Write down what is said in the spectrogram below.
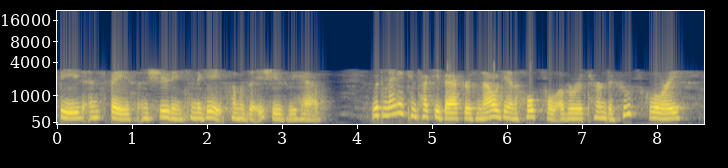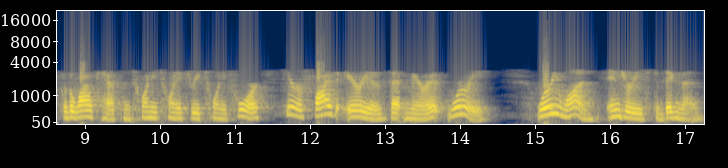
speed and space and shooting to negate some of the issues we have. With many Kentucky backers now again hopeful of a return to hoops glory, for the Wildcats in 2023-24, here are five areas that merit worry. Worry one, injuries to big men.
